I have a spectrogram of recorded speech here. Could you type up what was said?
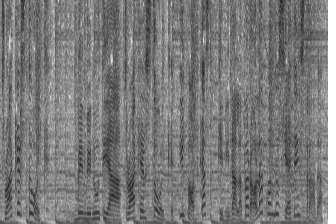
Truckers Talk. Benvenuti a Truckers Talk, il podcast che vi dà la parola quando siete in strada.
